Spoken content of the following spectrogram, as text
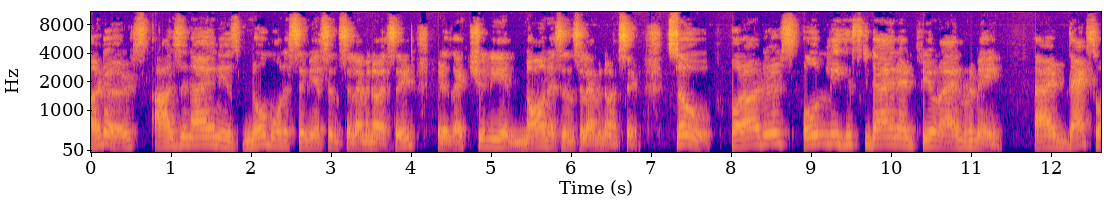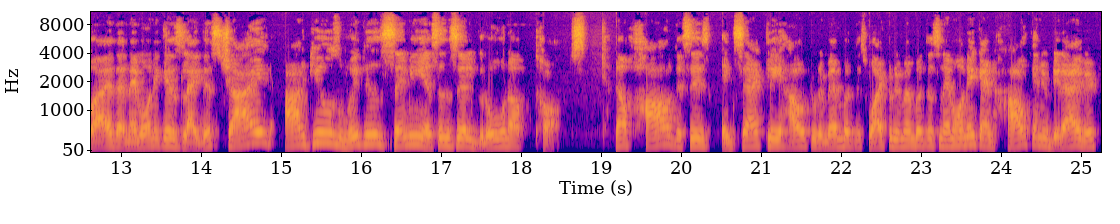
adults arginine is no more a semi-essential amino acid. It is actually a non-essential amino acid. So for adults only histidine and threonine remain. And that's why the mnemonic is like this. Child argues with his semi-essential grown-up thoughts now how this is exactly how to remember this why to remember this mnemonic and how can you derive it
